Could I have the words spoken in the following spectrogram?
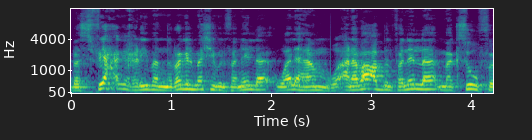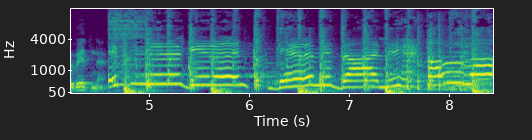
بس في حاجة غريبة إن الراجل ماشي بالفانيلا ولا هم وأنا بقعد بالفانيلا مكسوف في بيتنا. ابن الجيران جامد عليه طلع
